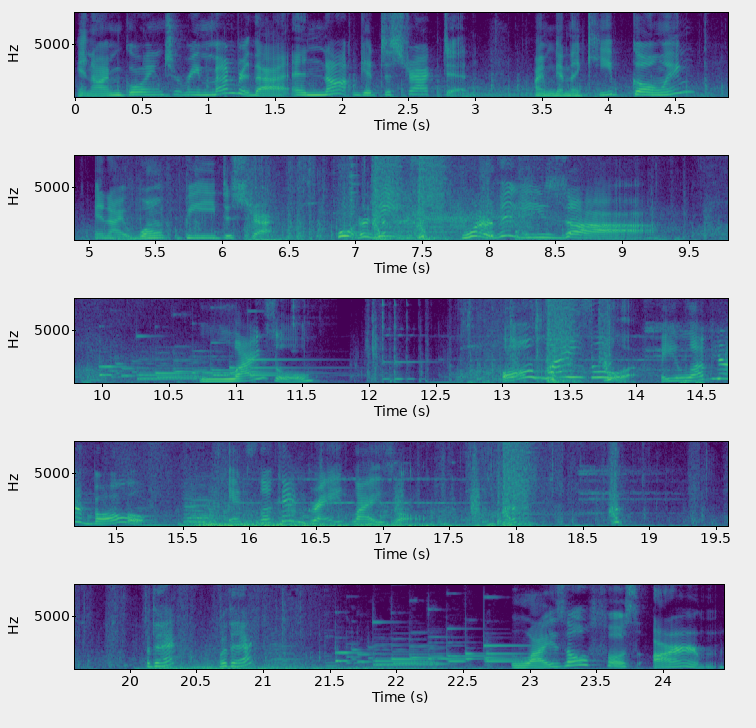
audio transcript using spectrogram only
and I'm going to remember that and not get distracted. I'm gonna keep going, and I won't be distracted. What are these? What are these? Uh, Lizel? Oh, Lizel! I love your bow. It's looking great, Lizel. What the heck? What the heck? Lizalfos arm.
